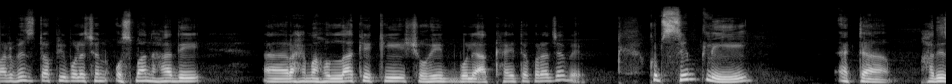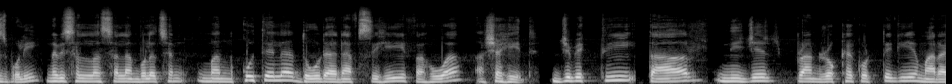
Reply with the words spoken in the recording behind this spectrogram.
পারভেজ টপি বলেছেন ওসমান হাদি রাহেমাহুল্লাহকে কি শহীদ বলে আখ্যায়িত করা যাবে? খুব সিম্পলি একটা হাদিস বলি। নবী সাল্লাহ সাল্লাম বলেছেন, মান কুতেলা দৌড়া নাফসিহি ফাহুয়া শাহিদ। যে ব্যক্তি তার নিজের প্রাণ রক্ষা করতে গিয়ে মারা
